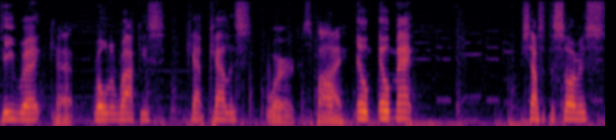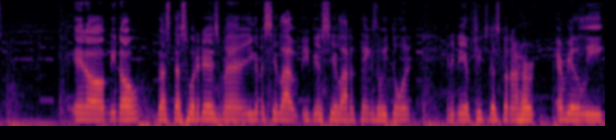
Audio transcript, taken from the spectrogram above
Drect. Cap. Rolling Rockies. Cap Callus. Word. Spy. Um, Il, Il Mac. Shouts to Thesaurus. And um, you know, that's that's what it is, man. You're gonna see a lot. You're gonna see a lot of things that we're doing in the near future that's gonna hurt every other league.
